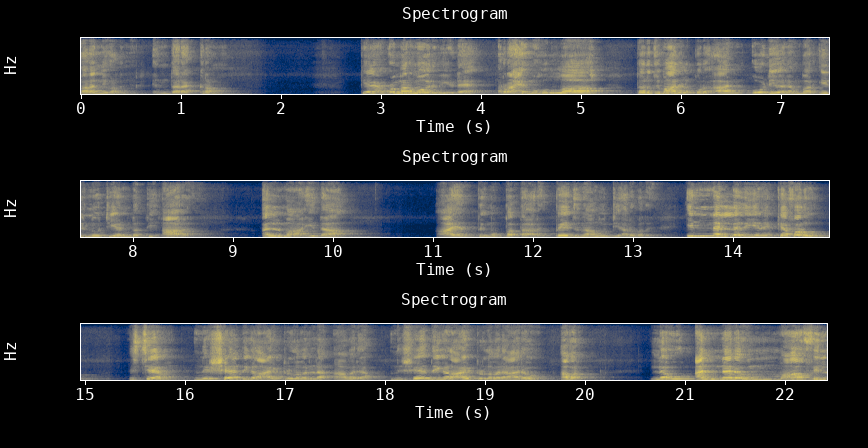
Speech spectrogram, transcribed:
പറഞ്ഞു കളഞ്ഞു. എന്തൊരക്രമം. കെ ഉമർ മൗലവിയുടെ റഹമുഹുല്ലാ തർജുമാനുൽ ഖുർആൻ ഓഡിയോ നമ്പർ ഇരുന്നൂറ്റി എൺപത്തി ആറ് അൽ മാഇദ ആയത്ത് മുപ്പത്തി ആറ് പേജ് നാനൂറ്റി അറുപത് ഇന്നല്ലതീനെ കെഫറു. നിശ്ചയം നിഷേധികളായിട്ടുള്ളവരുടെ അവര നിഷേധികളായിട്ടുള്ളവരാരോ? അവർ. ലൗ അന്നലഹും മാഫിൽ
